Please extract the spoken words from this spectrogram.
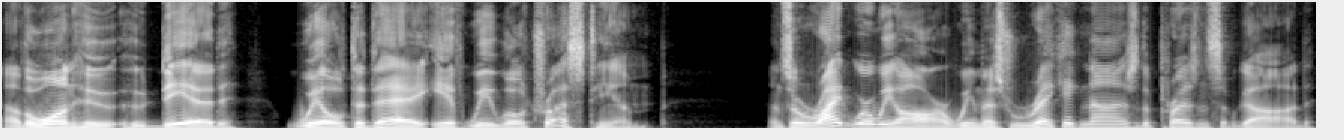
Uh, the one who, who did will today if we will trust him. And so, right where we are, we must recognize the presence of God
